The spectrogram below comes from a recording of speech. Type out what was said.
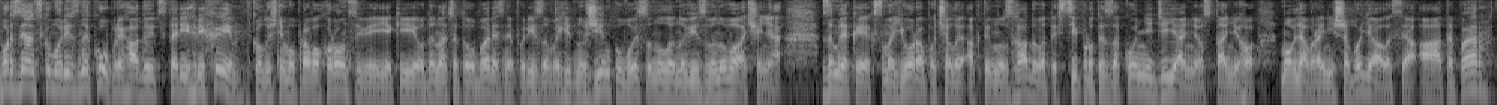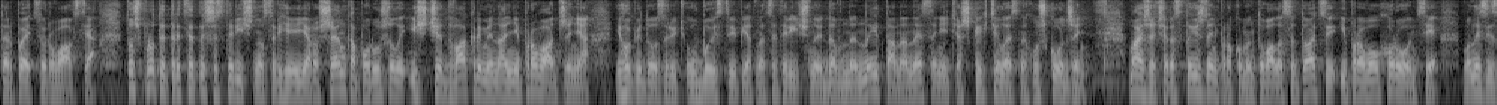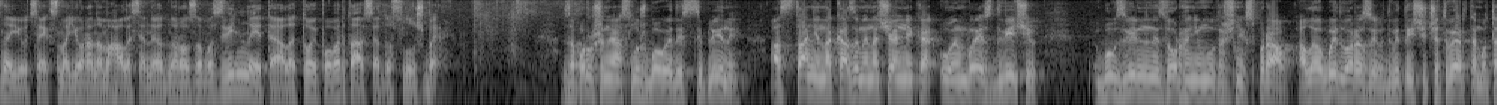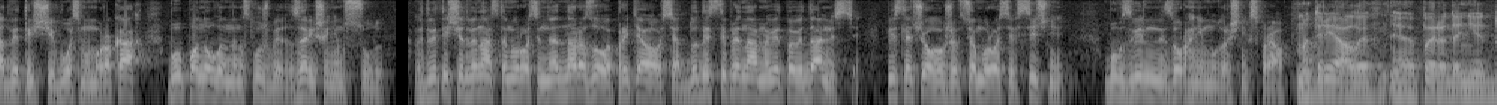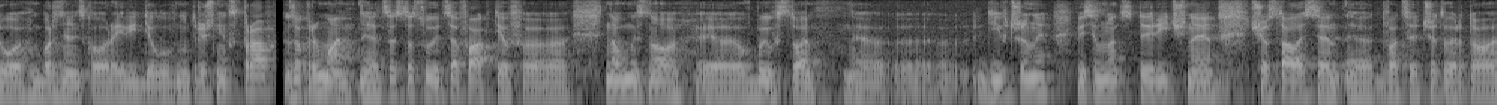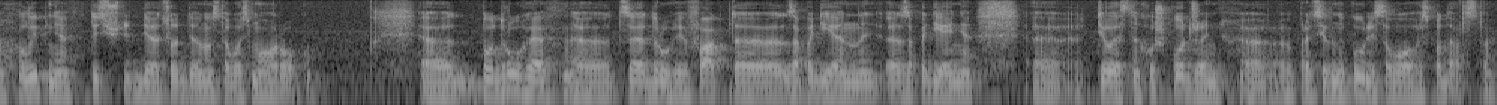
Борзнянському різнику пригадують старі гріхи. Колишньому правоохоронцеві, який 11 березня порізав вагітну жінку, висунули нові звинувачення. Земляки екс-майора почали активно згадувати всі протизаконні діяння останнього. Мовляв, раніше боялися, а тепер терпець урвався. Тож проти 36-річного Сергія Ярошенка порушили іще два кримінальні провадження. Його підозрюють у вбивстві 15-річної давнини та нанесенні тяжких тілесних ушкоджень. Майже через тиждень прокоментували ситуацію і правоохоронці. Вони зізнаються, екс-майора намагалися неодноразово звільнити, але той повертався до служби. за порушення службової дисципліни. Останні наказами начальника УМВС двічі був звільнений з органів внутрішніх справ, але обидва рази в 2004 та 2008 роках був поновлений на службі за рішенням суду. В 2012 році неодноразово притягувався до дисциплінарної відповідальності, після чого вже в цьому році в січні був звільнений з органів внутрішніх справ. Матеріали е, передані до Борзнянського райвідділу внутрішніх справ. Зокрема, е, це стосується фактів е, навмисного вбивства дівчини 18-річної, що сталося е, 24 липня 1998 року. Е, По-друге, е, це другий факт е, заподіяння, тілесних ушкоджень працівнику лісового господарства.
